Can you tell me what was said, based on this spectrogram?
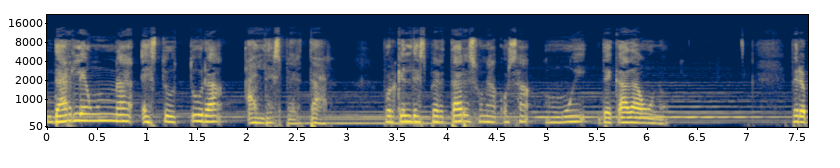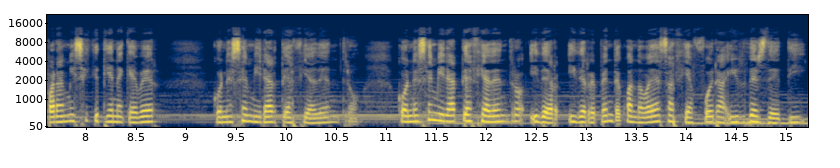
darle una estructura al despertar, porque el despertar es una cosa muy de cada uno. Pero para mí sí que tiene que ver con ese mirarte hacia adentro, con ese mirarte hacia adentro y de, y de repente cuando vayas hacia afuera ir desde ti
